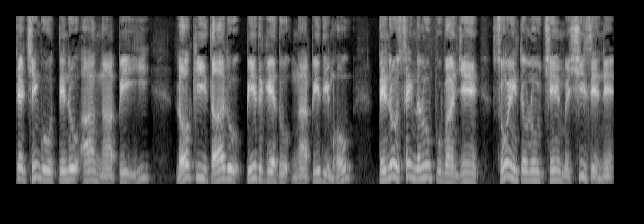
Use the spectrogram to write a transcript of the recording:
သက်ချင်းကိုတင်တို့အားငါပေး၏လောကီသားတို့ပေးတဲ့ကဲ့သို့ငါပေးသည်မဟုတ်တင်တို့စိတ်နှလုံးပူပန်ခြင်းစိုးရင်တုန်လုံးခြင်းမရှိစေနှင့်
